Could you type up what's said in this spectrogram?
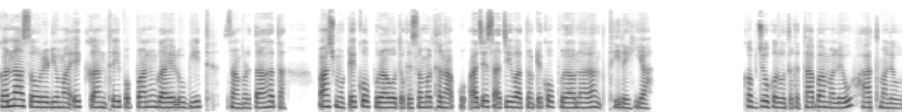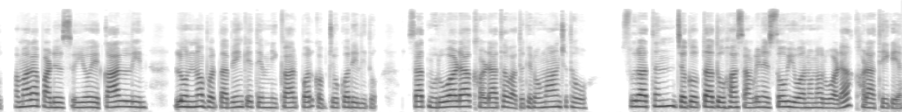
ઘરના સૌ રેડિયોમાં એક કાન થઈ પપ્પાનું ગાયેલું ગીત સાંભળતા હતા. પાંચમું, ટેકો પુરાવો. તો કે, સમર્થન આપવું આજે સાચી વાતનો ટેકો પુરાવનારા નથી રહ્યા. કબજો કરવો તો કે, તાબામાં લેવું, હાથમાં લેવું. અમારા પાડોશીઓએ કાર લીન લોન ન ભરતા બેંકે તેમની કાર પર કબજો કરી લીધો. સાતમું, રૂવાડા ખરડા થવા. તો કે, રોમાંચ થવો. સુરાતન જગવતા દોહા સાંભળીને સૌ યુવાનોના રૂવાડા ખડા થઈ ગયા.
